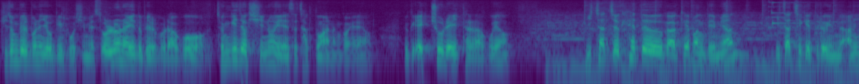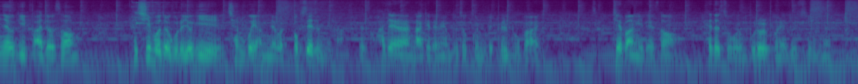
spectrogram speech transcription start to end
기존 밸브는 여기 보시면 솔로노이드 밸브라고 전기적 신호에 의해서 작동하는 거예요. 여기 액추레이터라고요. 2차 측 헤드가 개방되면 2차 측에 들어있는 압력이 빠져서 패시브적으로 여기 챔버의 압력을 없애줍니다. 그래서 화재가 나게 되면 무조건 이제 밸브가 개방이 돼서 헤드 쪽으로 물을 보내줄 수 있는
